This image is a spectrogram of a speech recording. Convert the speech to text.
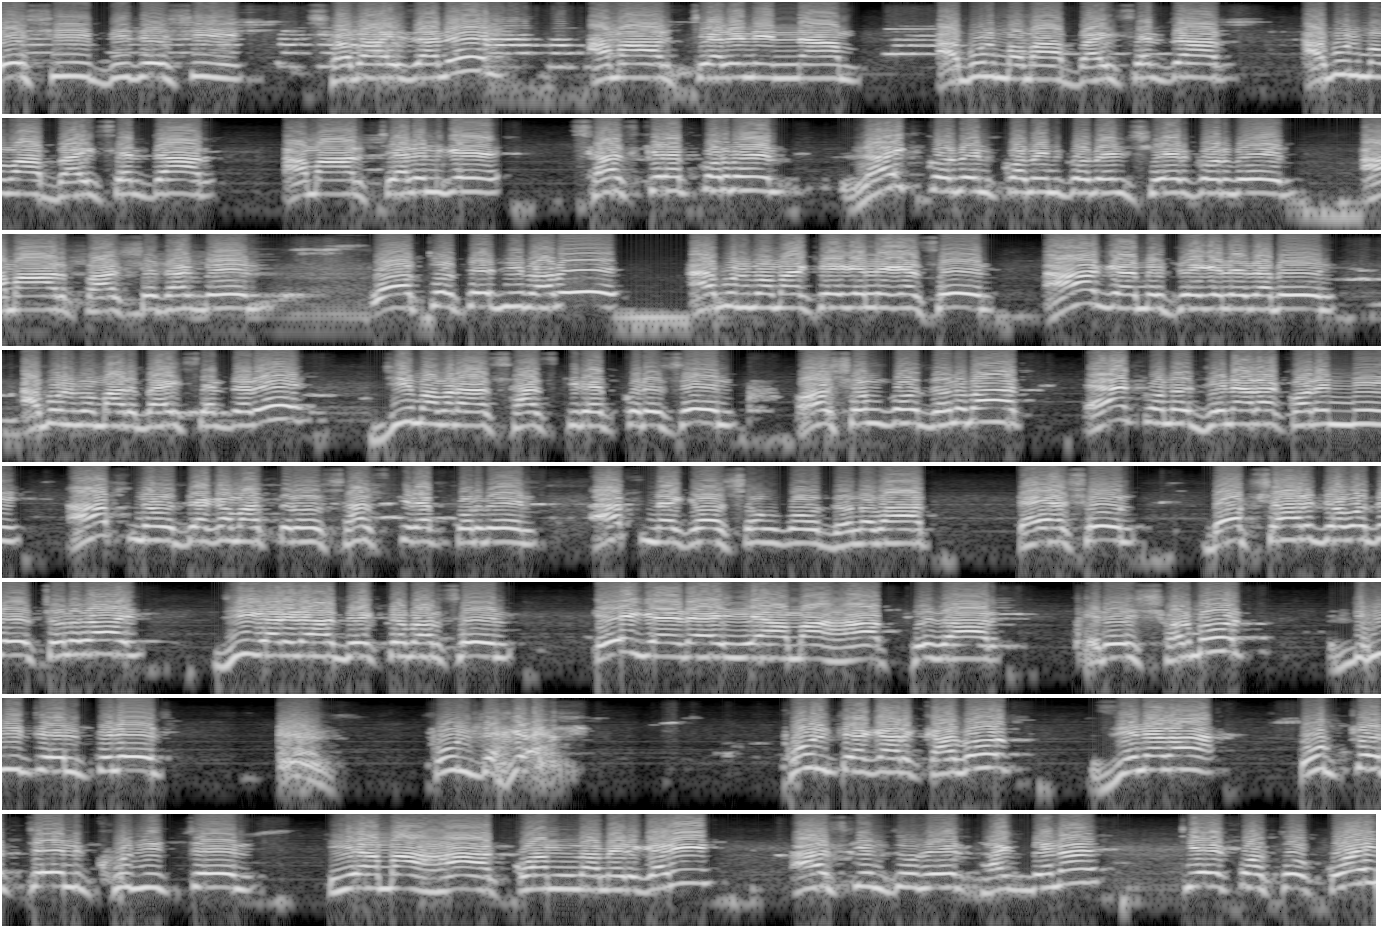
দেশি বিদেশি সবাই জানেন, আমার চ্যানেলের নাম আবুল মামা বাইক সেন্টার। আবুল মামা বাইক সেন্টার, আমার চ্যানেলকে সাবস্ক্রাইব করবেন, লাইক করবেন, কমেন্ট করবেন, শেয়ার করবেন, আমার পাশে থাকবেন। কত তেজি ভাবে আবুল মামাকে গেলে গেছেন আগামীতে গেলে যাবেন। আবুল মামার বাইক সেন্টারে, জিম আমরা সাবস্ক্রাইব করেছেন। অসংখ্য ধন্যবাদ। এখনও জেনারা করেননি। আপনিও দেখা মাত্র সাবস্ক্রাইব করবেন। আপনাকে অসংখ্য ধন্যবাদ। তাই আসুন, ব্যবসার জগতে চলে যাই। যে গাড়িটা দেখতে পাচ্ছেন এই গাড়িটা ইয়ামাহা ফিজার এর এই সর্বত ডিজিটাল প্লেট ফুল টাকা ফুল টাকার কাগজ। জেনারা উক্ত ট্রেন খুঁজিচ্ছেন ইয়ামাহা কম দামের গাড়ি। আজ কিন্তু রেট থাকবে না। কে কত কয়?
